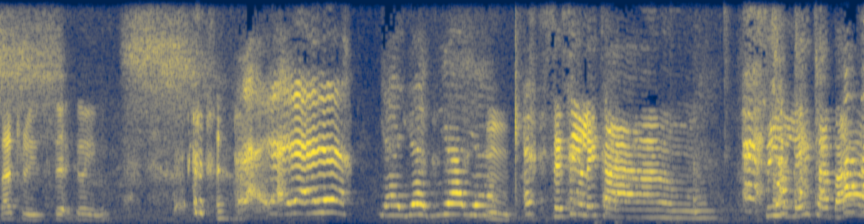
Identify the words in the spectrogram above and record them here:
Battery's dead going. Yeah, yeah, yeah, yeah. Mm. Say see you later. See you later. Bye.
